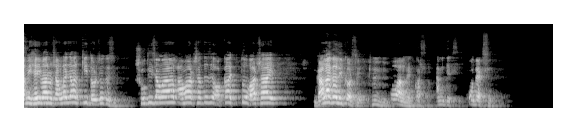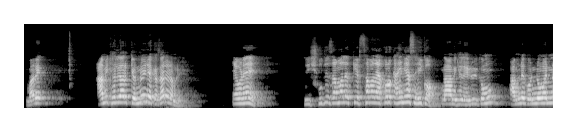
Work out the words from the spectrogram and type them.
আমি সেই মানুষ আল্লাহ যে আমার কি ধৈর্য দিয়েছে? সুদি জামাল আমার সাথে যে অকাত্য ভাষায় গালাগালি করছে। ও আল্লাহ। করছে আমি দেখছি। ও দেখছে। মানে আমি খালি আর কেনই নাকি জানেন আপনি? এবারে তুই সুদে জামালের কেট সাবাদ আর কোনো কাহিনী আছে হেই ক? না আমি খালি এটুই কমু। আপনি গণ্যমান্য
